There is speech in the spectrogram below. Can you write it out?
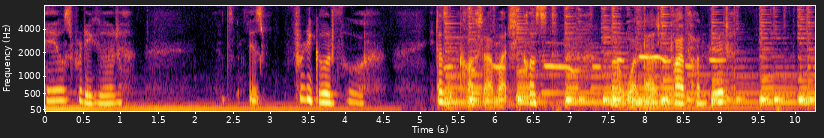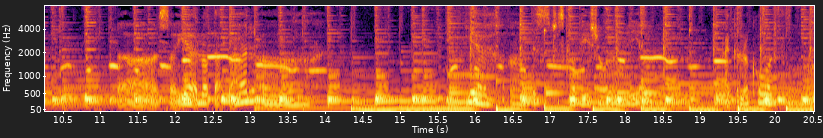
He was pretty good. It's, it's pretty good for. It doesn't cost that much. It costs about 1,500. Uh, so yeah, not that bad. Uh, yeah, um, this is just gonna be a short video. I can record for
